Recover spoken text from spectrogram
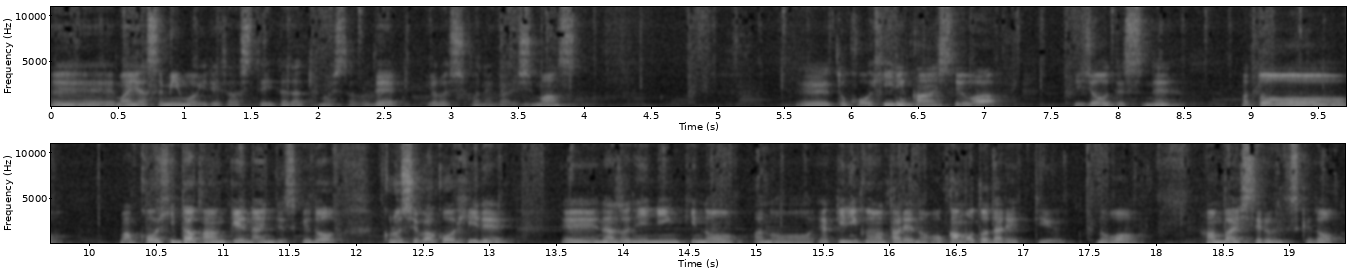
えーまあ、休みも入れさせていただきましたのでよろしくお願いします。え、ー、とコーヒーに関しては以上ですね。あと、まあ、コーヒーとは関係ないんですけど黒芝コーヒーでえー、謎に人気のあの焼肉のタレの岡本だれっていうのを販売してるんですけど、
